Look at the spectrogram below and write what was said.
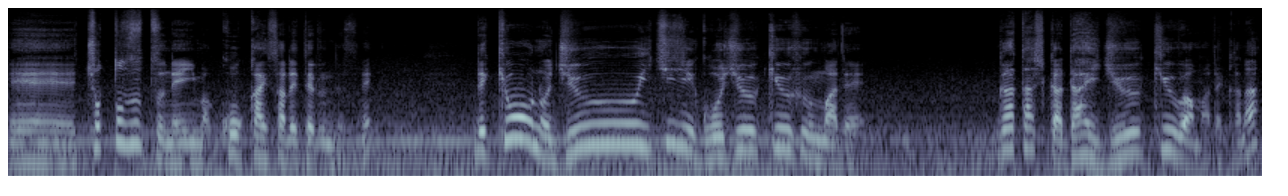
えー、ちょっとずつね今公開されてるんですね。で今日の11時59分までが確か第19話までかな。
